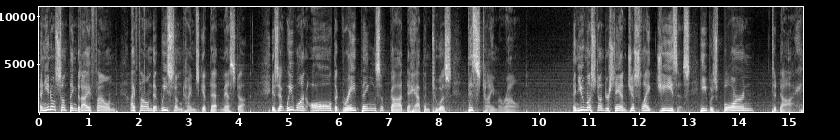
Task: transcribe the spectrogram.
And you know something that I found? I found that we sometimes get that messed up is that we want all the great things of God to happen to us this time around. And you must understand, just like Jesus, he was born to die.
